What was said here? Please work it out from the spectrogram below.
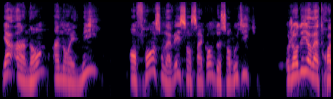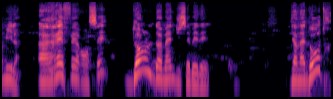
y y a un an, un an et demi, en France, on avait 150, 200 boutiques. Aujourd'hui, il y en a 3000 référencées dans le domaine du CBD. Il y en a d'autres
